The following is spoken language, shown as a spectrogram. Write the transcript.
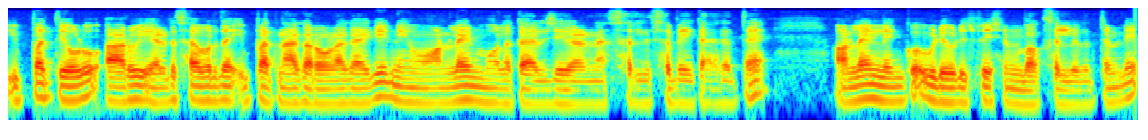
ಇಪ್ಪತ್ತೇಳು ಆರು ಎರಡು ಸಾವಿರದ ಇಪ್ಪತ್ತ್ನಾಲ್ಕರೊಳಗಾಗಿ ನೀವು ಆನ್ಲೈನ್ ಮೂಲಕ ಅರ್ಜಿಗಳನ್ನು ಸಲ್ಲಿಸಬೇಕಾಗತ್ತೆ. ಆನ್ಲೈನ್ ಲಿಂಕು ವಿಡಿಯೋ ಡಿಸ್ಕ್ರಿಪ್ಷನ್ ಬಾಕ್ಸಲ್ಲಿರುತ್ತೆ ನೋಡಿ.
